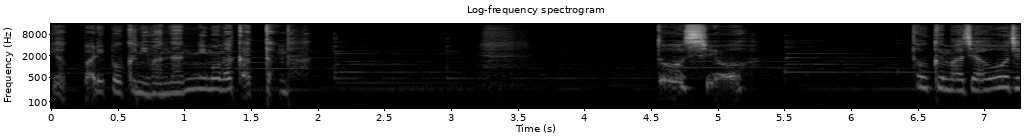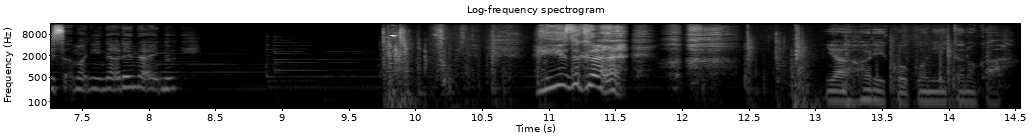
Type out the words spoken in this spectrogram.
やっぱり僕には何にもなかったんだ。どうしよう。徳間じゃ王子様になれないのに。ゆずくんやはりここにいたのか。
